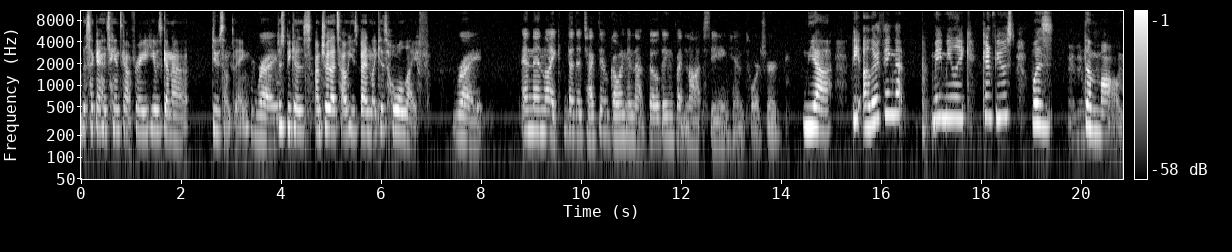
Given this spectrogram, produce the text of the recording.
the second his hands got free, he was gonna do something. right, Just because I'm sure that's how he's been like his whole life. right. And then like the detective going in that building but not seeing him tortured. Yeah. The other thing that made me like confused was the mom.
